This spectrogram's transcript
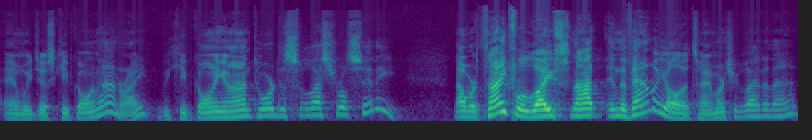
and we just keep going on, right? We keep going on toward the celestial city. Now we're thankful life's not in the valley all the time. Aren't you glad of that?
